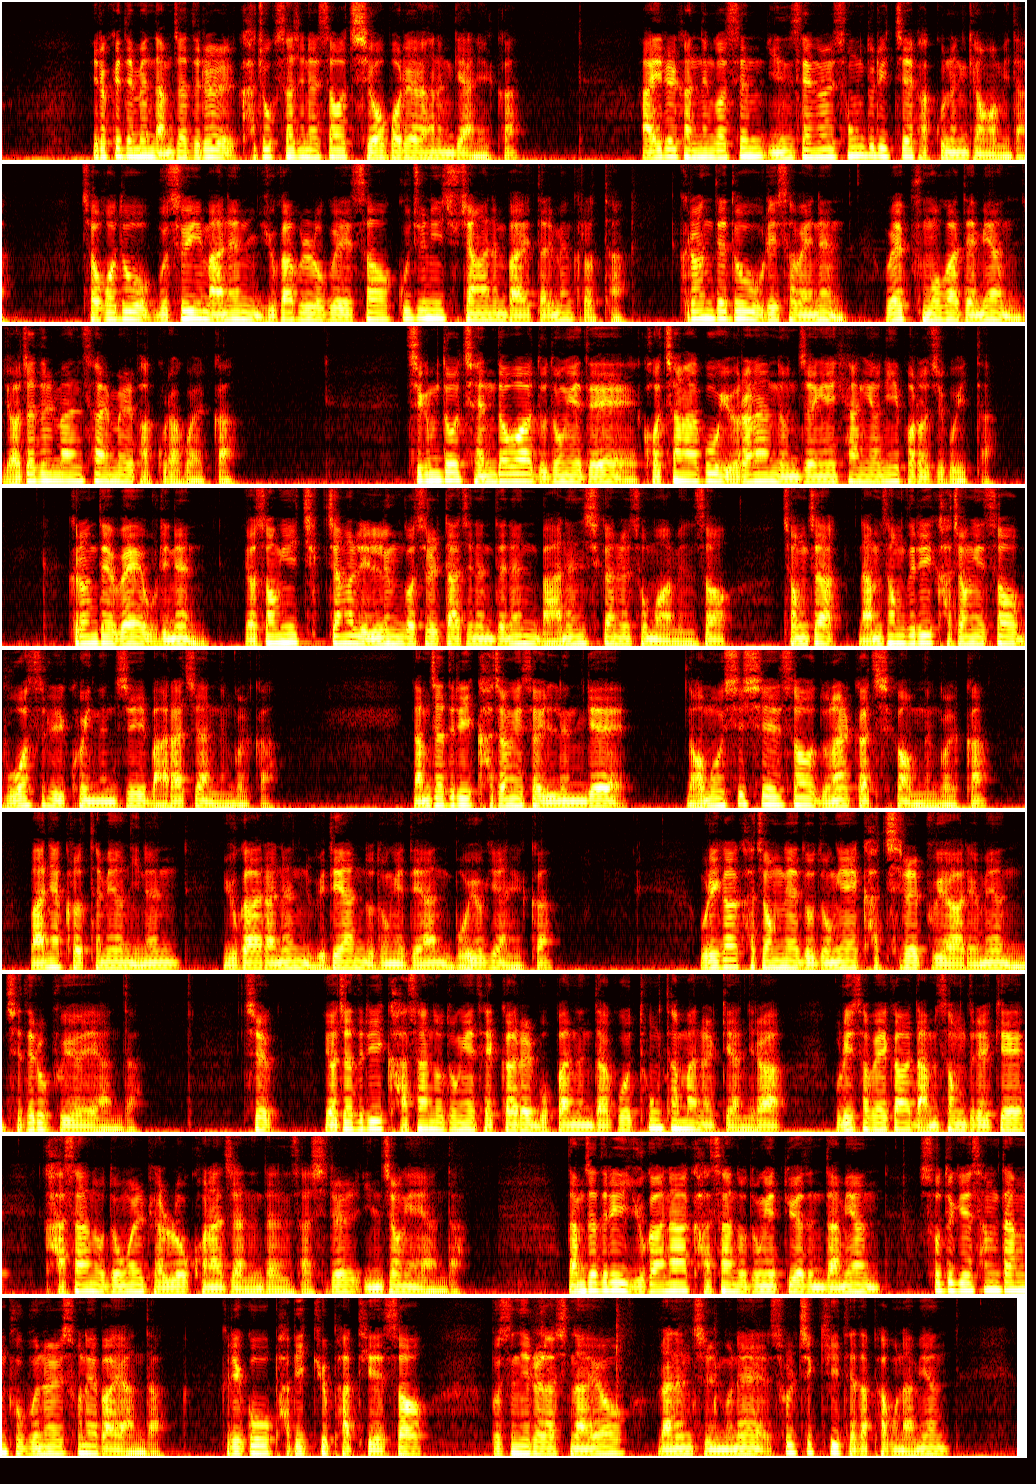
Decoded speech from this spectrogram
이렇게 되면 남자들을 가족 사진에서 지워버려야 하는 게 아닐까? 아이를 갖는 것은 인생을 송두리째 바꾸는 경험이다. 적어도 무수히 많은 육아 블로그에서 꾸준히 주장하는 바에 따르면 그렇다. 그런데도 우리 사회는 왜 부모가 되면 여자들만 삶을 바꾸라고 할까? 지금도 젠더와 노동에 대해 거창하고 요란한 논쟁의 향연이 벌어지고 있다. 그런데 왜 우리는 여성이 직장을 잃는 것을 따지는 데는 많은 시간을 소모하면서 정작 남성들이 가정에서 무엇을 잃고 있는지 말하지 않는 걸까? 남자들이 가정에서 잃는 게 너무 시시해서 논할 가치가 없는 걸까? 만약 그렇다면 이는 육아라는 위대한 노동에 대한 모욕이 아닐까? 우리가 가정 내 노동에 가치를 부여하려면 제대로 부여해야 한다. 즉, 여자들이 가사 노동의 대가를 못 받는다고 통탄만 할 게 아니라 우리 사회가 남성들에게 가사 노동을 별로 권하지 않는다는 사실을 인정해야 한다. 남자들이 육아나 가사 노동에 뛰어든다면 소득의 상당 부분을 손해봐야 한다. 그리고 바비큐 파티에서 무슨 일을 하시나요? 라는 질문에 솔직히 대답하고 나면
